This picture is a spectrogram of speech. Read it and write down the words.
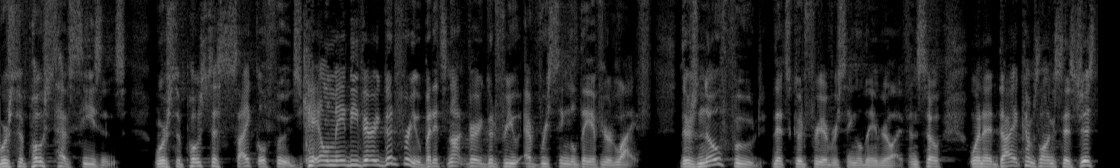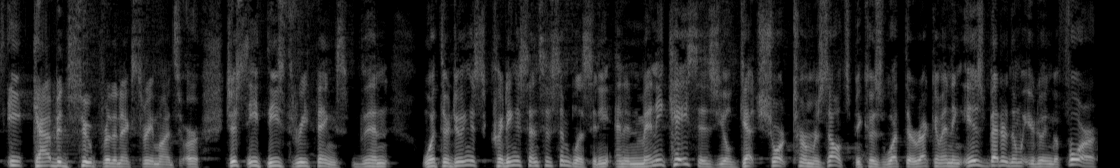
We're supposed to have seasons. We're supposed to cycle foods. Kale may be very good for you, but it's not very good for you every single day of your life. There's no food that's good for you every single day of your life. And so when a diet comes along and says, just eat cabbage soup for the next three months or just eat these three things, then what they're doing is creating a sense of simplicity. And in many cases, you'll get short-term results because what they're recommending is better than what you're doing before,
